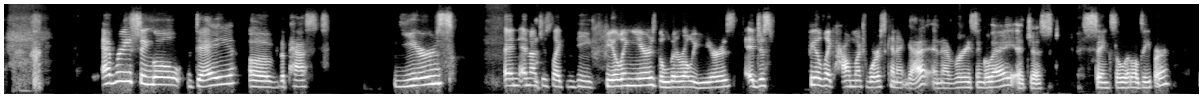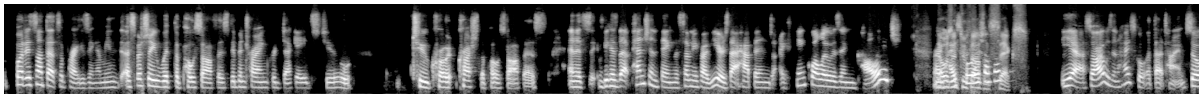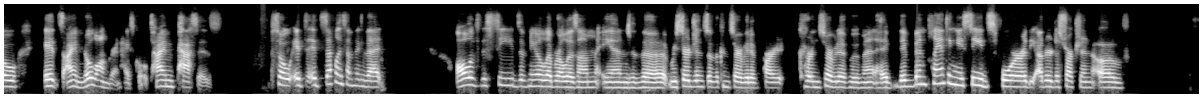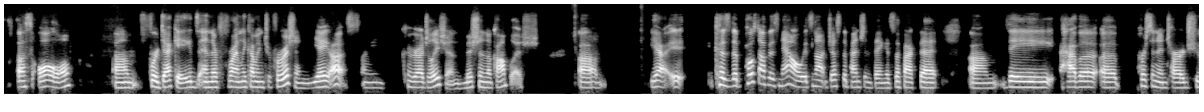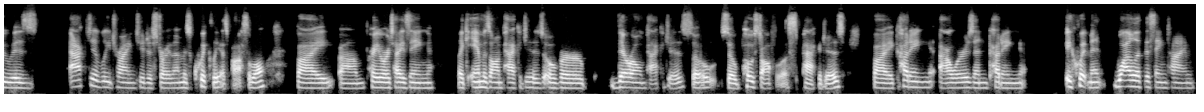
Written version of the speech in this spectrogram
Every single day of the past years, and and not just like the feeling years, the literal years. It just feels like how much worse can it get? And every single day, it just sinks a little deeper but it's not that surprising. I mean, especially with the post office, they've been trying for decades to to cr- crush the post office, and it's because that pension thing, the seventy five years, that happened. I think while I was in college. That was in two thousand six. Yeah, so I was in high school at that time. So it's I am no longer in high school. Time passes. So it's it's definitely something that all of the seeds of neoliberalism and the resurgence of the conservative part conservative movement have they've been planting these seeds for the utter destruction of us all um, for decades and they're finally coming to fruition. Yay us. I mean congratulations. Mission accomplished. Um, yeah it because the post office now it's not just the pension thing. It's the fact that um, they have a, a person in charge who is actively trying to destroy them as quickly as possible by um, prioritizing like Amazon packages over their own packages, so so post office packages, by cutting hours and cutting equipment while at the same time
